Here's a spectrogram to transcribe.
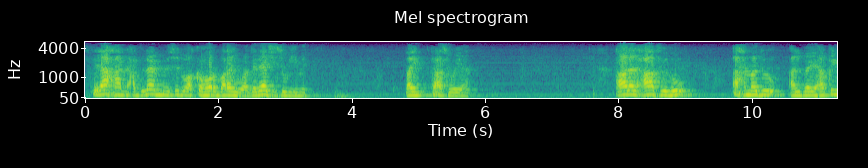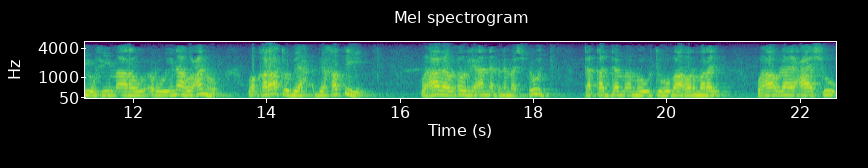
istilaaxan cabdullahi bn mascuud waa ka hormaray waa gadaashiis u yimid ayb taas weeyaan qaala alxaafiظu axmedu albayhaqiyu fima ruwinaahu canhu waqara'tu bkhatihi wa hada wuxuu ri ana bna mascuud taqadama mowtuhu baa hormaray wa haaulaai caashuu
